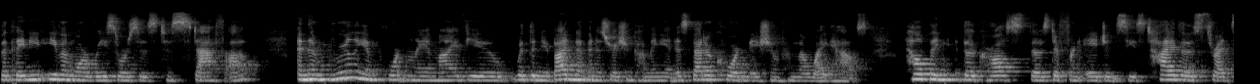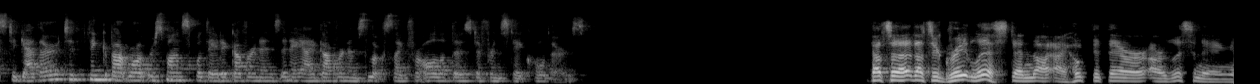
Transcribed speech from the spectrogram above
but they need even more resources to staff up. And then, really importantly, in my view, with the new Biden administration coming in, is better coordination from the White House helping the, across those different agencies tie those threads together to think about what responsible data governance and AI governance looks like for all of those different stakeholders. That's a that's a great list, and I, I hope that they are, are listening.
